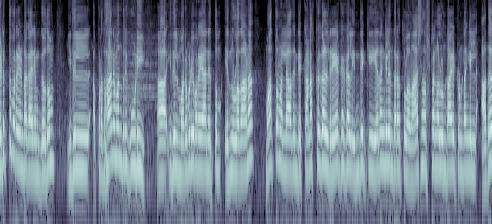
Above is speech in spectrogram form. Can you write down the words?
എടുത്തു പറയേണ്ട കാര്യം ഗൗതം ഇതിൽ പ്രധാനമന്ത്രി കൂടി ഇതിൽ മറുപടി പറയാനെത്തും എന്നുള്ളതാണ്. മാത്രമല്ല അതിന്റെ കണക്കുകൾ രേഖകൾ ഇന്ത്യയ്ക്ക് ഏതെങ്കിലും തരത്തിലുള്ള നാശനഷ്ടങ്ങൾ ഉണ്ടായിട്ടുണ്ടെങ്കിൽ അത്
